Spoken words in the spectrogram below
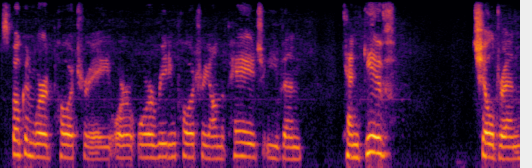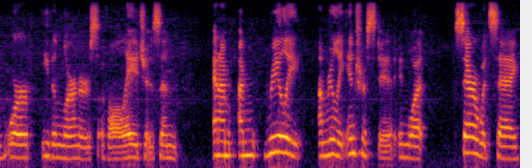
spoken word poetry or, or reading poetry on the page even can give children or even learners of all ages and and I'm I'm really I'm really interested in what Sarah would say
